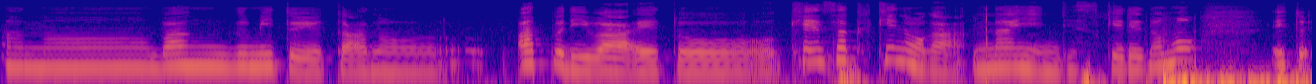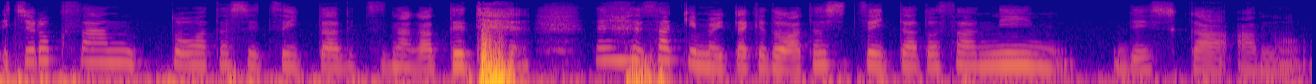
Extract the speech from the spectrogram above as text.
あの番組というかあのアプリは、えーと、検索機能がないんですけれども、えーと、163と私ツイッターでつながってて さっきも言ったけど私ツイッターと3人でしかあの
